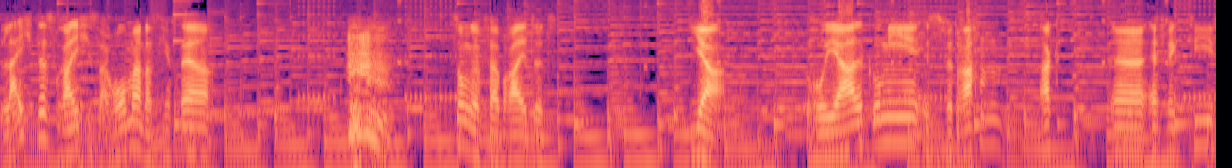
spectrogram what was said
leichtes, reiches Aroma, das sich auf der Zunge verbreitet. Ja, Royalgummi ist für Drachen äh, effektiv.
